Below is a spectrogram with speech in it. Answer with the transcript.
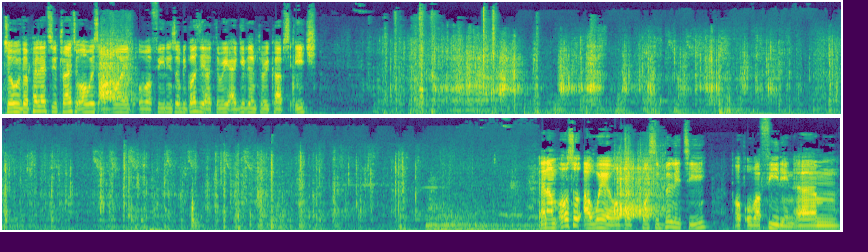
So with the pellets, you try to always avoid overfeeding. So because they are three, I give them three cups each. I'm also aware of the possibility of overfeeding. Um,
